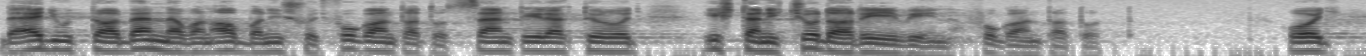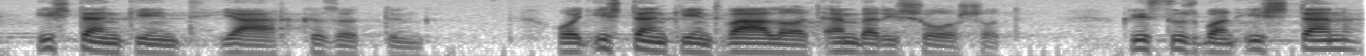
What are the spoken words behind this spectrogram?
De egyúttal benne van abban is, hogy fogantatott Szentlélektől, hogy isteni csoda révén fogantatott hogy Istenként jár közöttünk, hogy Istenként vállalt emberi sorsot. Krisztusban Isten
